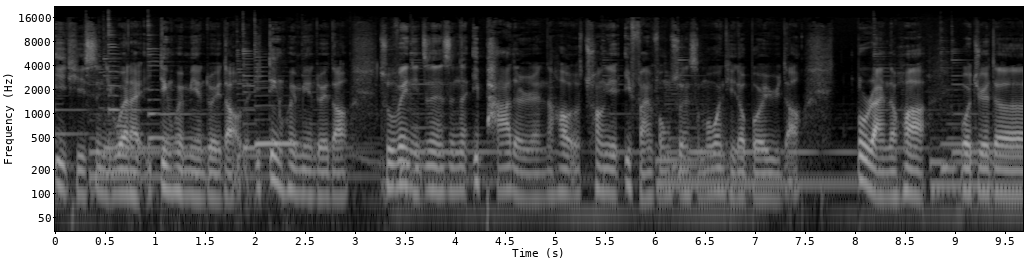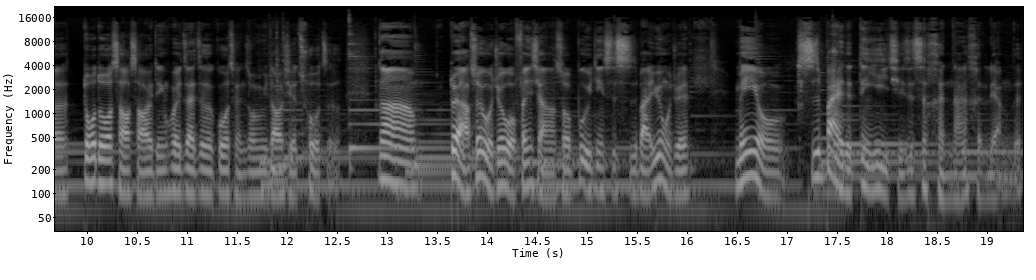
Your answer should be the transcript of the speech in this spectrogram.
议题是你未来一定会面对到的，一定会面对到，除非你真的是那一趴的人，然后创业一帆风顺，什么问题都不会遇到。不然的话，我觉得多多少少一定会在这个过程中遇到一些挫折。那对啊，所以我觉得我分享的时候不一定是失败，因为我觉得没有失败的定义其实是很难衡量的。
